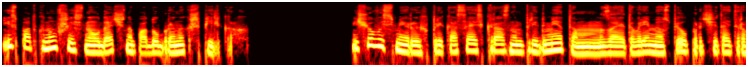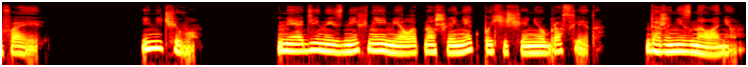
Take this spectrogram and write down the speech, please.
и споткнувшись на удачно подобранных шпильках. Еще восьмерых, прикасаясь к разным предметам, за это время успел прочитать Рафаэль. И ничего. Ни один из них не имел отношения к похищению браслета. Даже не знал о нем.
